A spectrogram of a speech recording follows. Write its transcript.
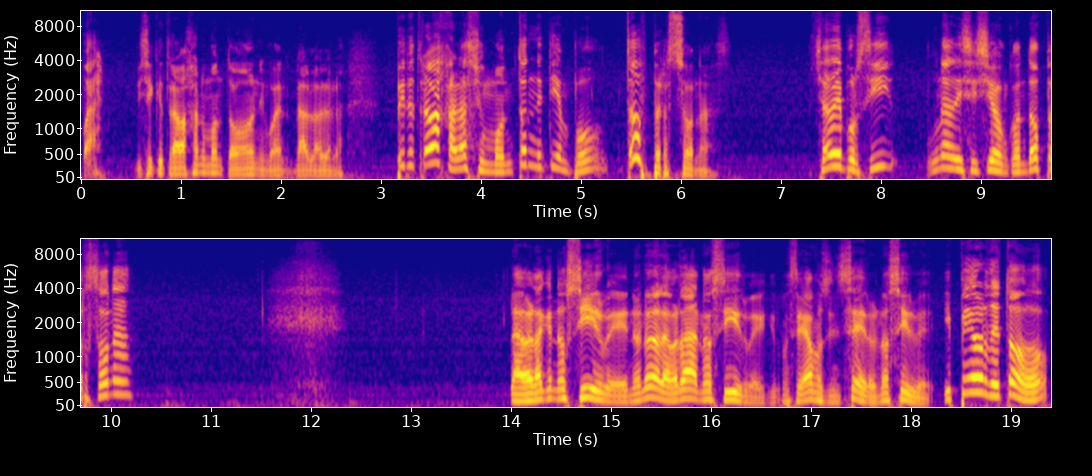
Bueno, dice que trabajan un montón y bueno, bla, bla, bla, bla. Pero trabajan hace un montón de tiempo dos personas. Ya de por sí, una decisión con dos personas, la verdad que no sirve. No, no, la verdad no sirve. Seamos sinceros, no sirve. Y peor de todo,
